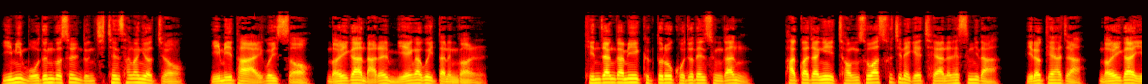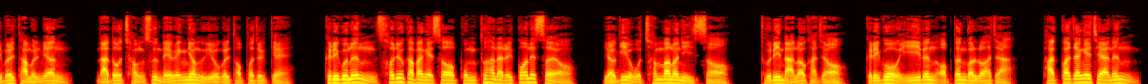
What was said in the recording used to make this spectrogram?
이미 모든 것을 눈치챈 상황이었죠. 이미 다 알고 있어. 너희가 나를 미행하고 있다는 걸. 긴장감이 극도로 고조된 순간 박 과장이 정수와 수진에게 제안을 했습니다. 이렇게 하자. 너희가 입을 다물면 나도 정수 내횡령 의혹을 덮어줄게. 그리고는 서류 가방에서 봉투 하나를 꺼냈어요. 여기 5천만 원이 있어. 둘이 나눠 가져. 그리고 이 일은 없던 걸로 하자. 박 과장의 제안은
